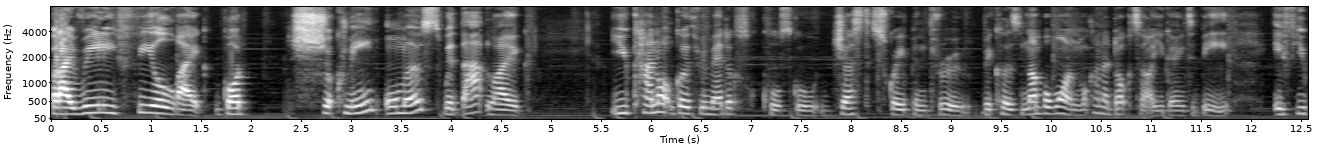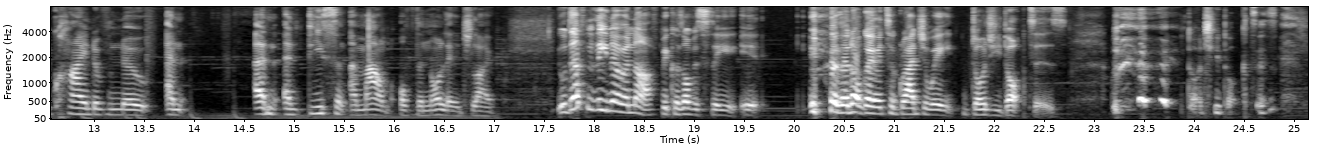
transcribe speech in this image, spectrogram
But I really feel like God shook me almost with that. Like, you cannot go through medical school just scraping through because number one, what kind of doctor are you going to be if you kind of know and an, a decent amount of the knowledge. Like you'll definitely know enough because obviously it they're not going to graduate dodgy doctors. dodgy doctors.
